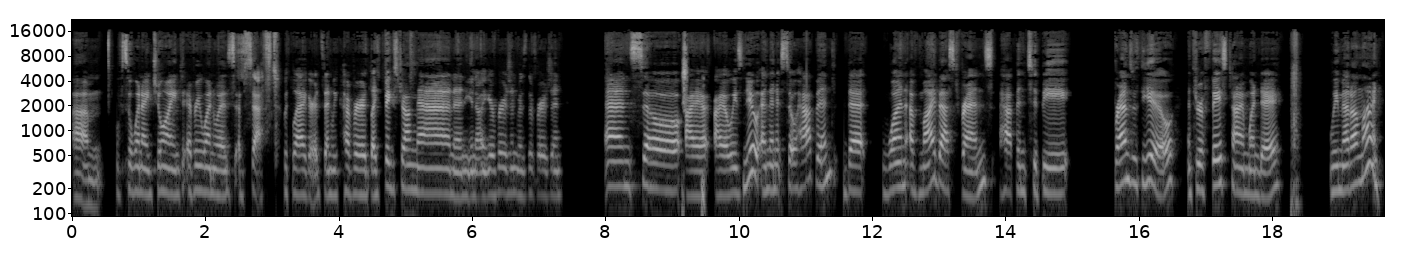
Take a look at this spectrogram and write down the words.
um, so when I joined, everyone was obsessed with Blaggards, and we covered like Big Strong Man, and you know your version was the version, and so I I always knew, and then it so happened that one of my best friends happened to be friends with you, and through a FaceTime one day, we met online.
